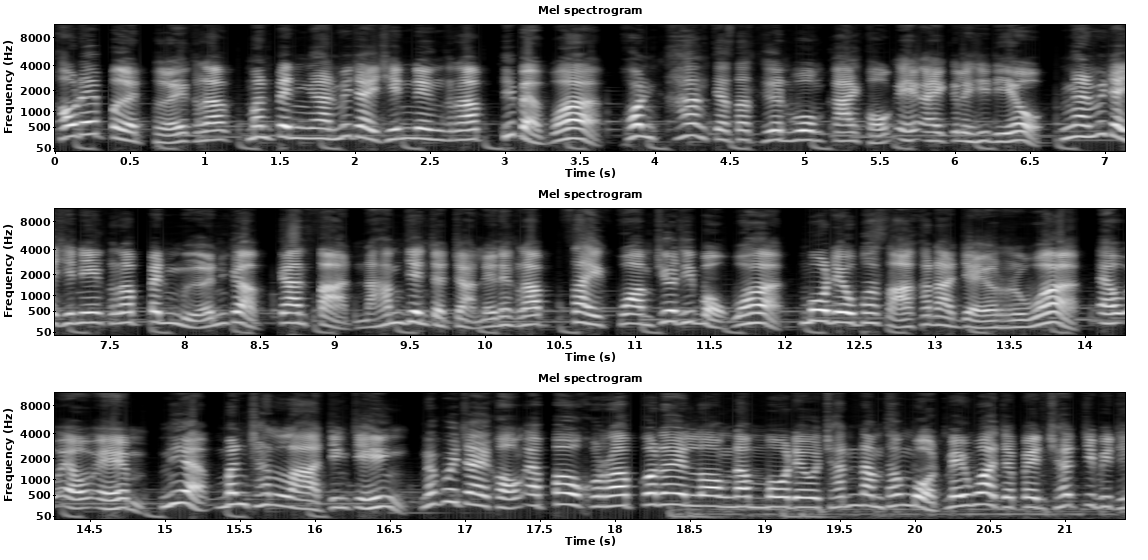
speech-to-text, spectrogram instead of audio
เขาได้เปิดเผยครับ มันเป็นงานวิจัยชิ้นหนึ่งครับ ที่แบบว่าค่อนข้างจะจะสะเทือนวงการของ AI กันเลยทีเดียว งานวิจัยชิ้นนี้ครับเป็นเหมือนกับการสาดน้ำเย็นจัดๆเลยนะครับ ใส่ความเชื่อที่บอกว่าโมเดลภาษาขนาดใหญ่หรือว่า LLM เนี่ยมันฉลาดจริง ๆ นักวิจัยของ Apple ครับก็ได้ลองนำโมเดลชั้นนำทั้งหมดไม่ว่าจะเป็น ChatGPT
